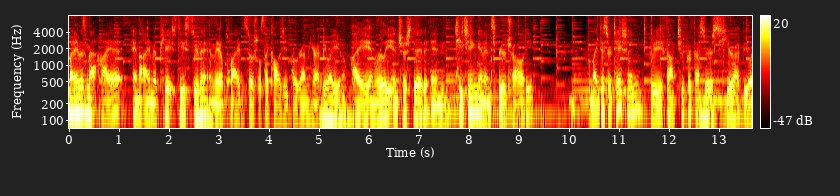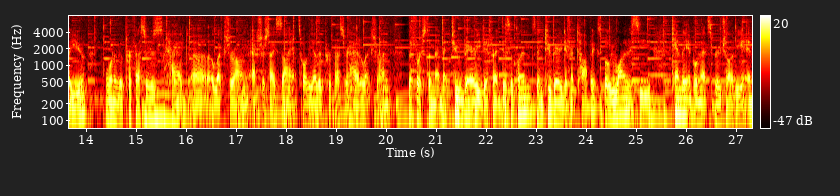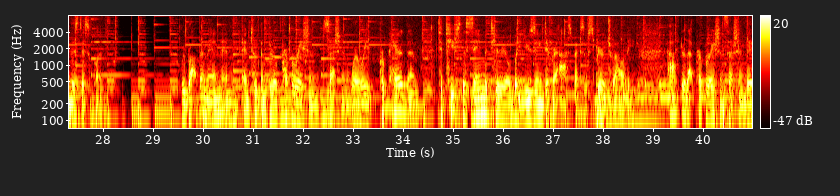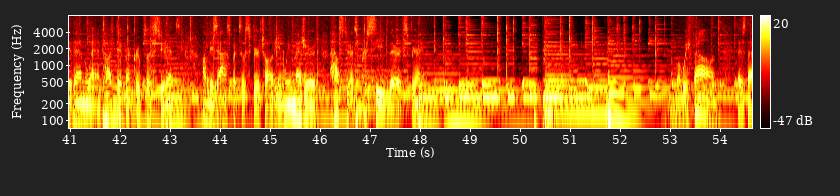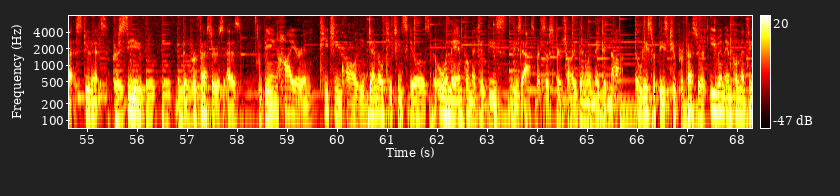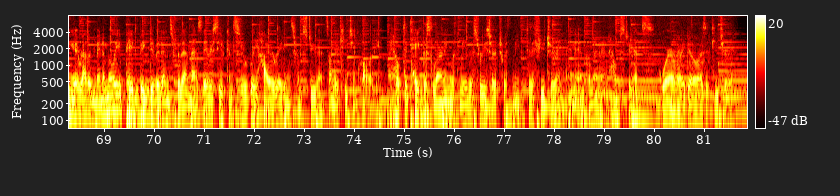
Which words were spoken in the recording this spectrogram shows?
My name is Matt Hiatt, and I'm a PhD student in the Applied Social Psychology program here at BYU. I am really interested in teaching and in spirituality. For my dissertation, we found two professors here at BYU. One of the professors had uh, a lecture on exercise science, while the other professor had a lecture on the First Amendment. Two very different disciplines and two very different topics, but we wanted to see can they implement spirituality in this discipline. We brought them in and, and took them through a preparation session where we prepared them to teach the same material but using different aspects of spirituality. After that preparation session, they then went and taught different groups of students on these aspects of spirituality and we measured how students perceived their experience. What we found is that students perceived the professors as being higher in teaching quality, general teaching skills, when they implemented these, these aspects of spirituality than when they did not. At least with these two professors, even implementing it rather minimally paid big dividends for them as they received considerably higher ratings from students on their teaching quality. I hope to take this learning with me, this research with me to the future and, and implement it and help students wherever I go as a teacher.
